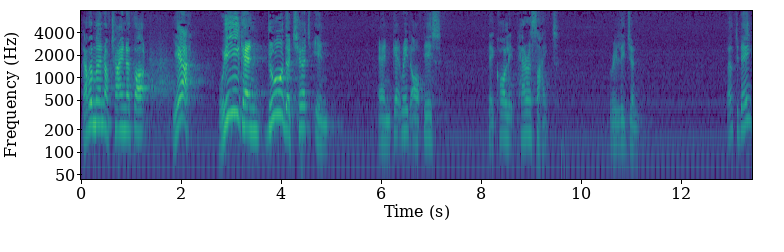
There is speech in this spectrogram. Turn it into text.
Government of China thought, yeah, we can do the church in and get rid of this. They call it parasite religion. Well, today,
